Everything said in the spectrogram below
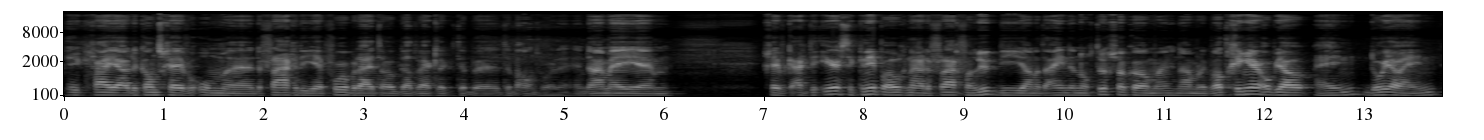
ik ga jou de kans geven om uh, de vragen die je hebt voorbereid ook daadwerkelijk te, be te beantwoorden. En daarmee um, geef ik eigenlijk de eerste knipoog naar de vraag van Luc, die aan het einde nog terug zou komen. Namelijk, wat ging er op jou heen, door jou heen,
